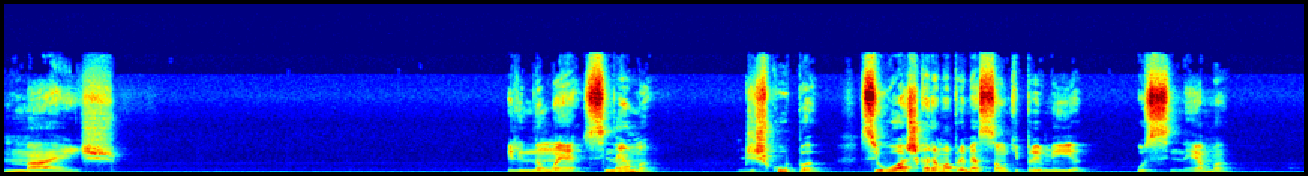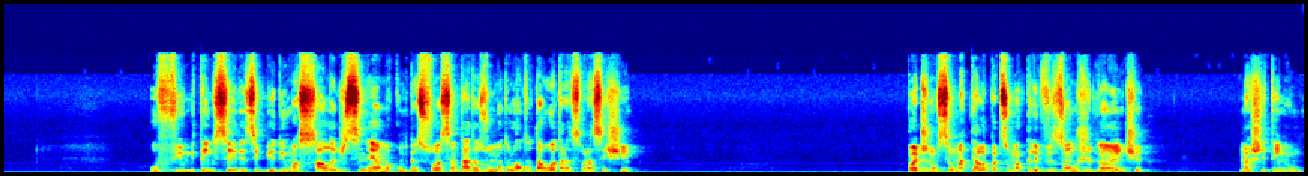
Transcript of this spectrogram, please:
Mas ele não é cinema. Desculpa. Se o Oscar é uma premiação que premia o cinema, o filme tem que ser exibido em uma sala de cinema com pessoas sentadas uma do lado da outra para assistir. Pode não ser uma tela, pode ser uma televisão gigante, mas que tenham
